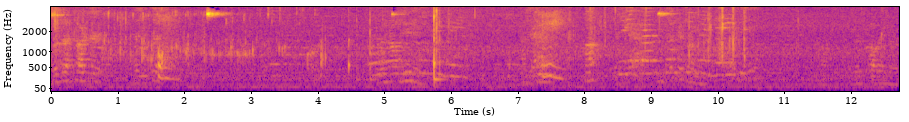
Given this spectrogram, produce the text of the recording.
What's that charger that you took? Oh, Huh? You got something to drink? That's probably her.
